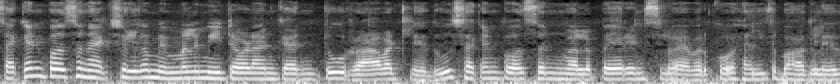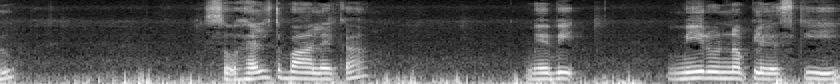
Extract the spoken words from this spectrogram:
సెకండ్ పర్సన్ యాక్చువల్గా మిమ్మల్ని మీట్ అవ్వడానికి అంటూ రావట్లేదు. సెకండ్ పర్సన్ వాళ్ళ పేరెంట్స్లో ఎవరికో హెల్త్ బాగలేదు. సో హెల్త్ బాగాలేక మేబీ మీరున్న ప్లేస్కి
